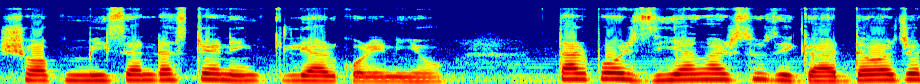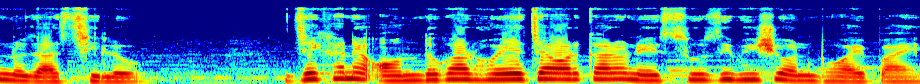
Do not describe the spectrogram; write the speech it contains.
সব মিসআন্ডারস্ট্যান্ডিং ক্লিয়ার করে নিও। তারপর জিয়াং আর সুজি গার্ড দেওয়ার জন্য যাচ্ছিল। যেখানে অন্ধকার হয়ে যাওয়ার কারণে সুজি ভীষণ ভয় পায়।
